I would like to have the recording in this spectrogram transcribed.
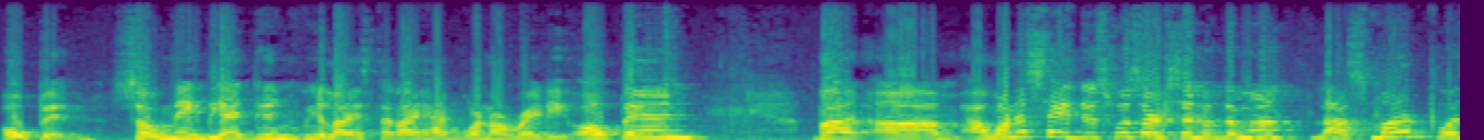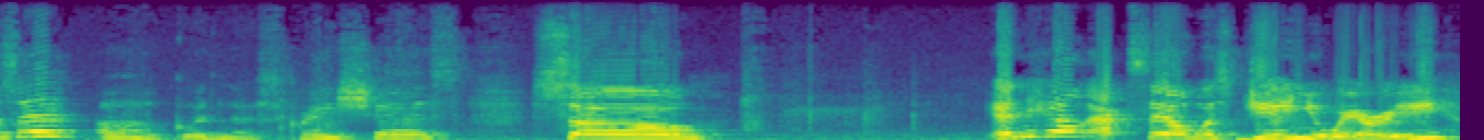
open. So maybe i didn't realize that i had one already open but um, i want to say this was our scent of the month last month was it? Oh goodness gracious. So Inhale, exhale was January.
